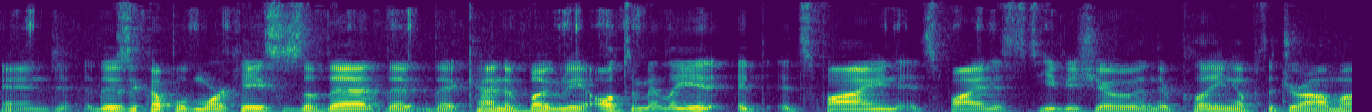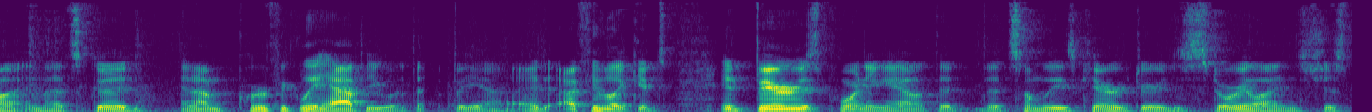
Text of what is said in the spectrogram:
And there's a couple more cases of that that, that kind of bugged me. Ultimately, it, it, it's fine. It's fine. It's a TV show, and they're playing up the drama, and that's good. And I'm perfectly happy with it. But yeah, I, I feel like it it bears pointing out that, that some of these characters' storylines just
